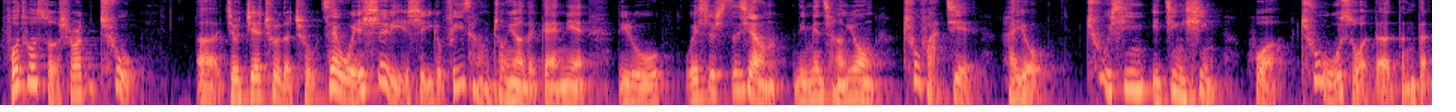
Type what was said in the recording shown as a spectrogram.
佛陀所说的触，呃，就接触的触，在唯识里是一个非常重要的概念。例如，唯识思想里面常用触法界，还有触心一境性或触无所得等等。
